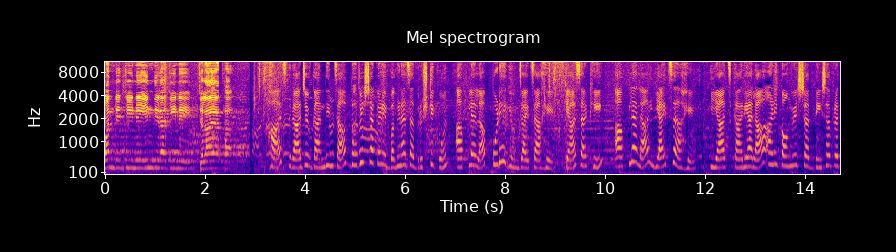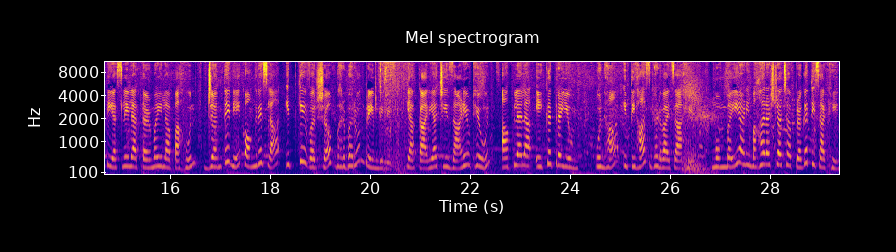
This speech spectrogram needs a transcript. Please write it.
पंडित जी ने इंदिरा जी ने चलाया था। हाच राजीव गांधींचा भविष्याकडे बघण्याचा दृष्टिकोन आपल्याला पुढे घेऊन जायचा आहे. त्यासाठी आपल्याला यायचं आहे. याच कार्याला आणि काँग्रेसच्या देशाप्रती असलेल्या तळमळीला पाहून जनतेने काँग्रेसला इतके वर्ष भरभरून प्रेम दिले. त्या कार्याची जाणीव ठेवून आपल्याला एकत्र येऊन पुन्हा इतिहास घडवायचा आहे. मुंबई आणि महाराष्ट्राच्या प्रगतीसाठी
